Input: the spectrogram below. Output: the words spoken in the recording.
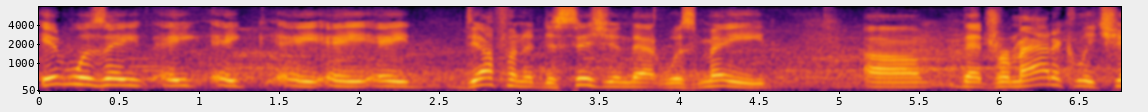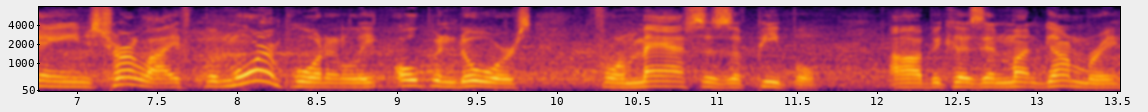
it was a, a, a, a, a definite decision that was made um, that dramatically changed her life, but more importantly, opened doors for masses of people. Uh, because in Montgomery,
